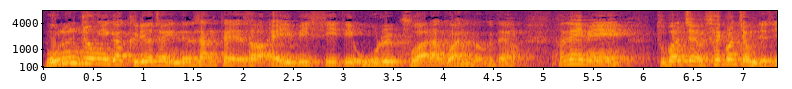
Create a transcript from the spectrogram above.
모는 종이가 그려져 있는 상태에서 A, B, C, D, O를 구하라고 하는 거거든. 선생님이 두 번째, 세 번째 문제지.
